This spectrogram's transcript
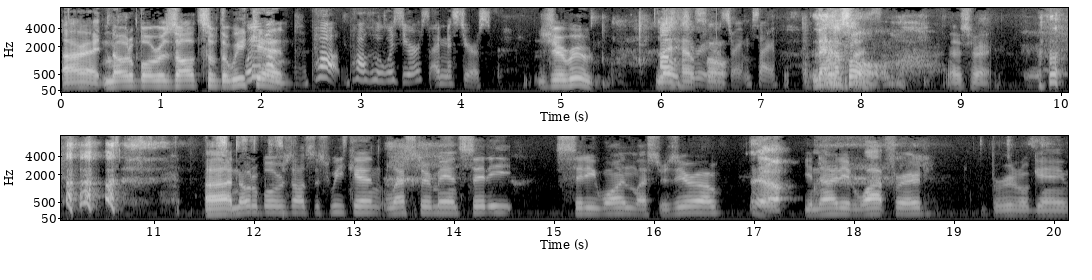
All right. Notable results of the Wait, no, weekend. Paul. Paul, who was yours? I missed yours. Giroud. Le oh, Giroud, Hanson. that's right. I'm sorry. That's right. uh, notable results this weekend: Leicester, Man City. City one, Leicester zero. Yeah. United, Watford. Brutal game.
